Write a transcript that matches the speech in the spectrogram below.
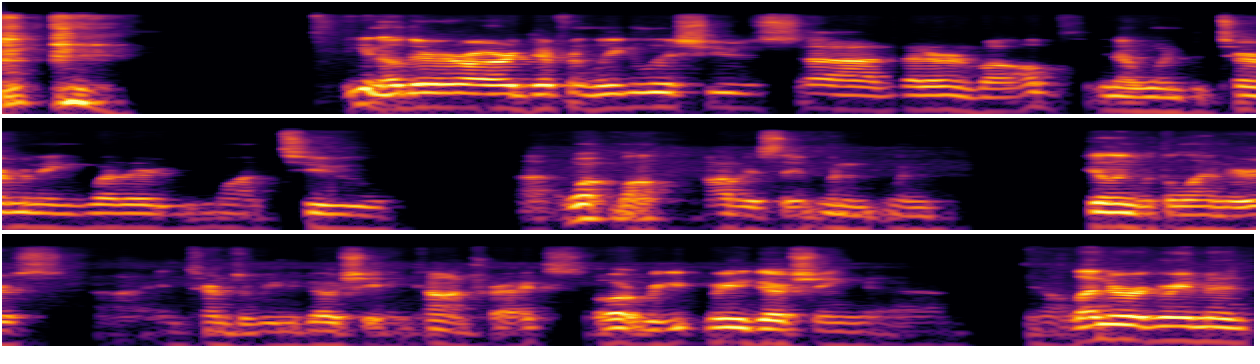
you know there are different legal issues uh, that are involved. You know when determining whether you want to, uh, well, well, obviously when when dealing with the lenders uh, in terms of renegotiating contracts or re- renegotiating, uh, you know, lender agreement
